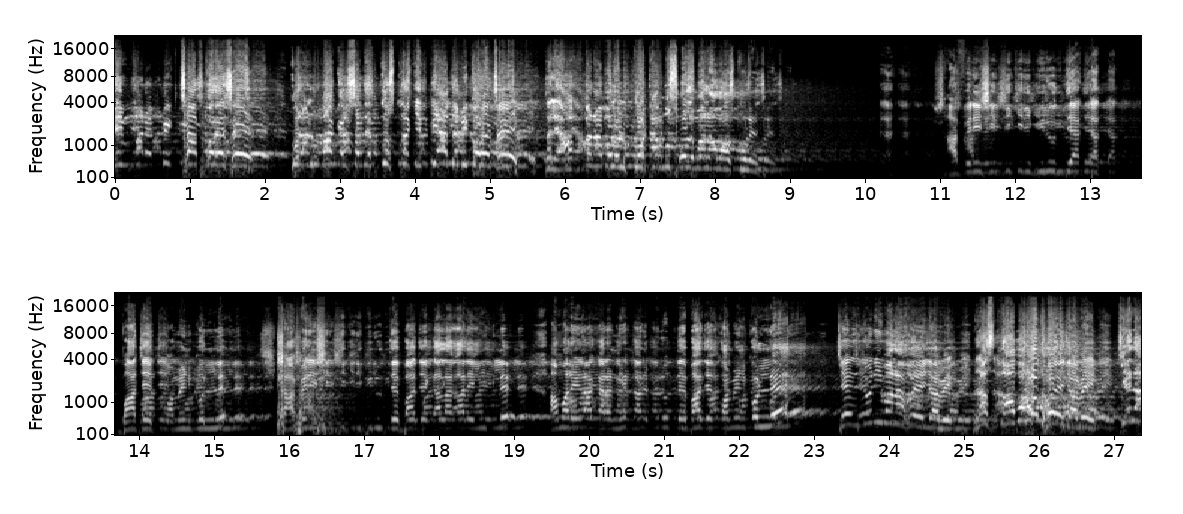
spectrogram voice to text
মেম্বারে পিচ্ছাপ করেছে, কোরআন পাকের সাথে দুস্তাকি বিয়াদবি করেছে। তাহলে আপনারা বলুন, কটা মুসলমান আওয়াজ তুলেছে? সাফেরি সিদ্দিকির বিরুদ্ধে একটা বাজে কমেন্ট করলে, সাফেরি সিদ্দিকির বিরুদ্ধে বাজে গালাগালি লিখলে, আমার এলাকার নেতার বিরুদ্ধে বাজে কমেন্ট করলে, জেল জরিমানা হয়ে যাবে, রাস্তা অবরোধ হয়ে যাবে, জেলা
